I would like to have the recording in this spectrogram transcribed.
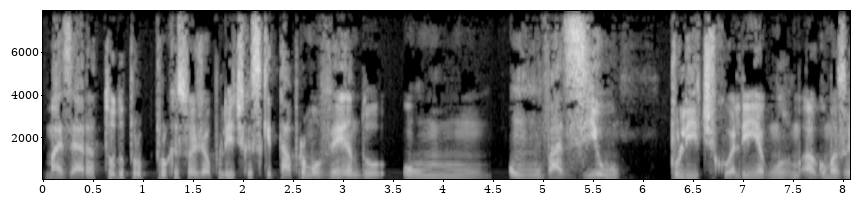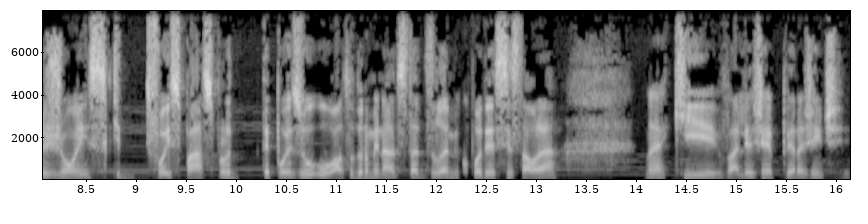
mas era tudo por, por questões geopolíticas, que está promovendo um, um vazio político ali em alguns, algumas regiões, que foi espaço para depois o, o autodenominado Estado Islâmico poder se instaurar, né, que vale a pena a gente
